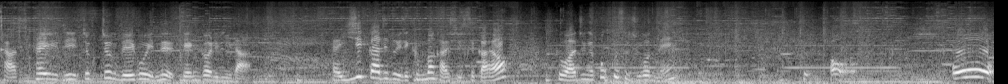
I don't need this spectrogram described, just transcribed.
자, 스테이지 쭉쭉 밀고 있는 갱걸입니다. 자, 20까지도 이제 금방 갈 수 있을까요? 그 와중에 포커스 죽었네. 저, 어, 오!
